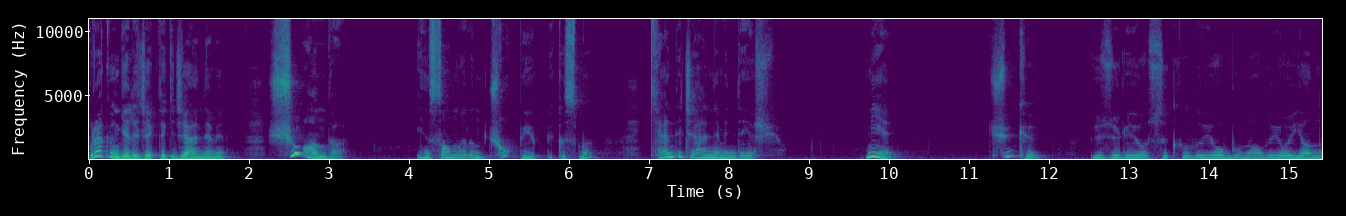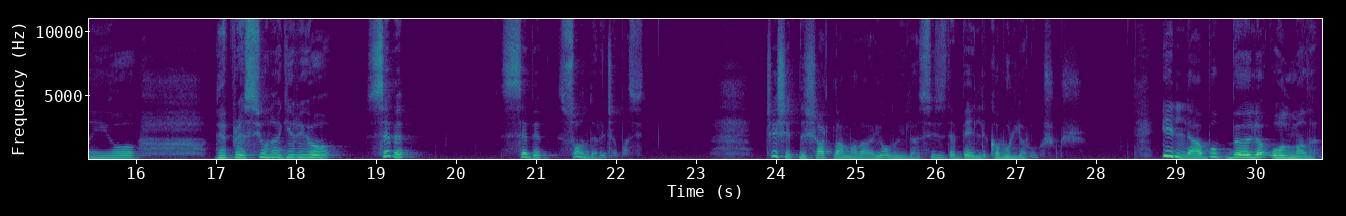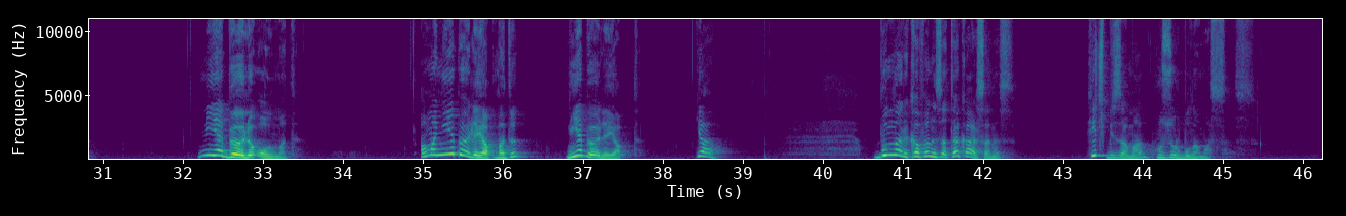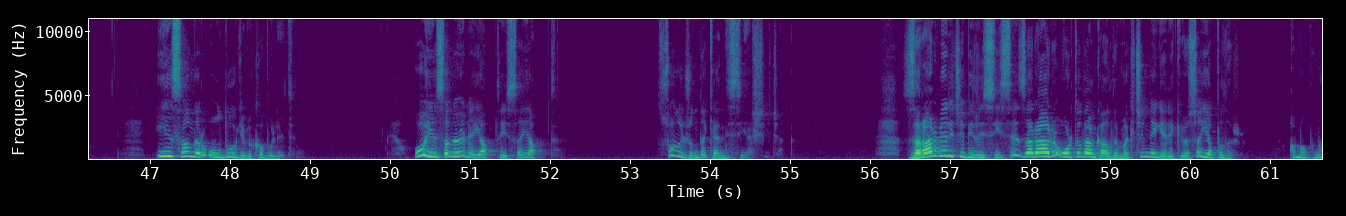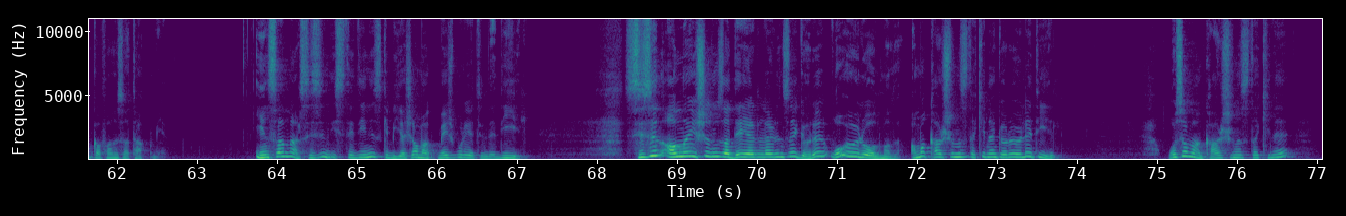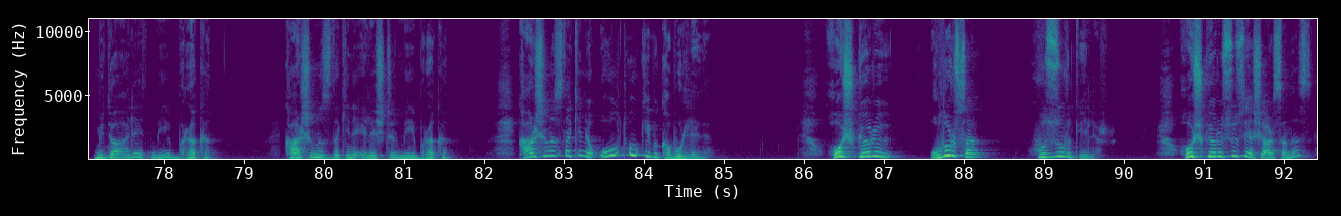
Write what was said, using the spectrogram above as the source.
Bırakın gelecekteki cehennemi. Şu anda insanların çok büyük bir kısmı kendi cehenneminde yaşıyor. Niye? Çünkü üzülüyor, sıkılıyor, bunalıyor, yanıyor, depresyona giriyor. Sebep? Sebep son derece basit. Çeşitli şartlanmalar yoluyla sizde belli kabuller oluşmuş. İlla bu böyle olmalı. Niye böyle olmadı? Ama niye böyle yapmadın? Niye böyle yaptı? Ya bunları kafanıza takarsanız hiçbir zaman huzur bulamazsınız. İnsanları olduğu gibi kabul edin. O insan öyle yaptıysa yaptı. Sonucunda kendisi yaşayacak. Zarar verici birisi ise zararı ortadan kaldırmak için ne gerekiyorsa yapılır. Ama bunu kafanıza takmayın. İnsanlar sizin istediğiniz gibi yaşamak mecburiyetinde değil. Sizin anlayışınıza, değerlerinize göre o öyle olmalı. Ama karşınızdakine göre öyle değil. O zaman karşınızdakine müdahale etmeyi bırakın. Karşınızdakini eleştirmeyi bırakın. Karşınızdakini olduğu gibi kabullenin. Hoşgörü olursa huzur gelir. Hoşgörüsüz yaşarsanız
